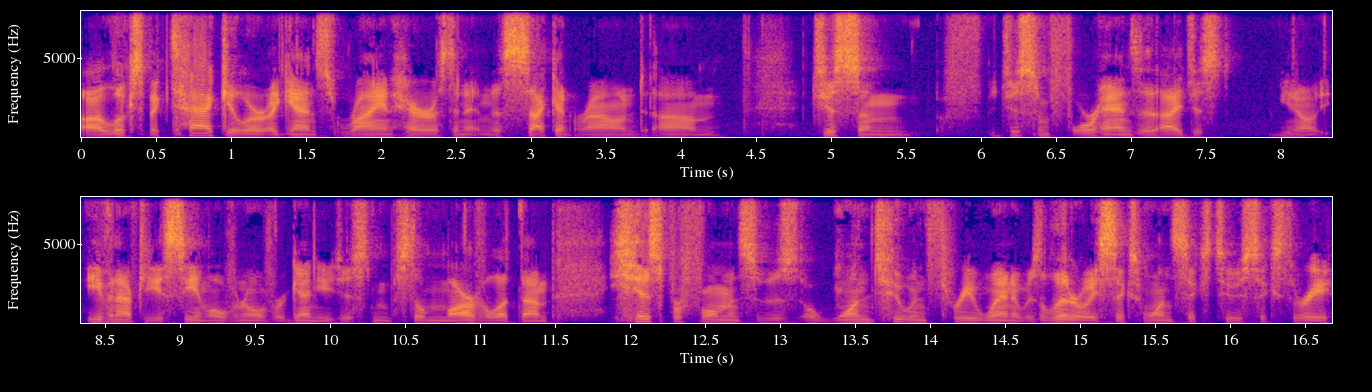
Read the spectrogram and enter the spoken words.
uh, looked spectacular against Ryan Harrison in the second round. Um, just some, just some forehands that I just, you know, even after you see him over and over again, you just still marvel at them. His performance was a one, two, and three win. It was literally six one, six two, six three.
